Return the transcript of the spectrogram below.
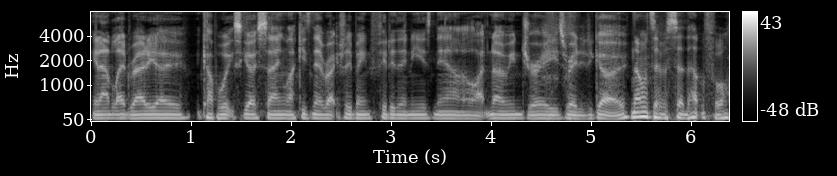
in Adelaide Radio a couple of weeks ago saying like he's never actually been fitter than he is now, like no injury, he's ready to go. No one's ever said that before.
